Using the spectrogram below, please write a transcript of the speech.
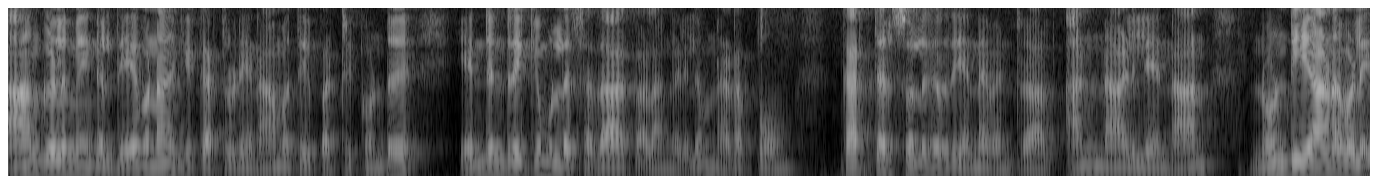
நாங்களும் எங்கள் தேவனாகிய கர்த்தருடைய நாமத்தை பற்றி கொண்டு என்றென்றைக்கும் உள்ள சதா காலங்களிலும் நடப்போம். கர்த்தர் சொல்லுகிறது என்னவென்றால் அந்நாளிலே நான் நொண்டியானவளை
